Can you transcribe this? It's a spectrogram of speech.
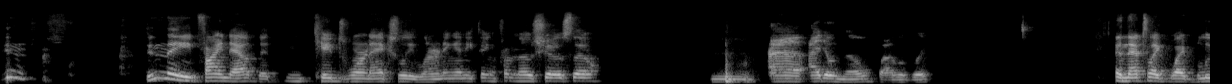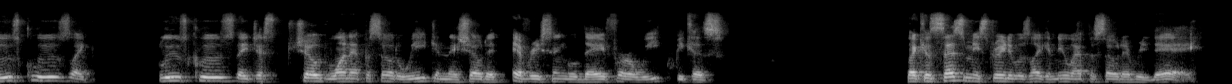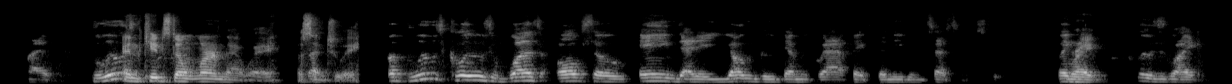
didn't didn't they find out that kids weren't actually learning anything from those shows though? Mm, uh, I don't know, probably. And that's like why Blues Clues, like Blues Clues, they just showed one episode a week and they showed it every single day for a week because like cause Sesame Street, it was like a new episode every day. Right. Blues And kids don't learn that way, essentially. But Blues Clues was also aimed at a younger demographic than even Sesame Street. Like Right. Blues is like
